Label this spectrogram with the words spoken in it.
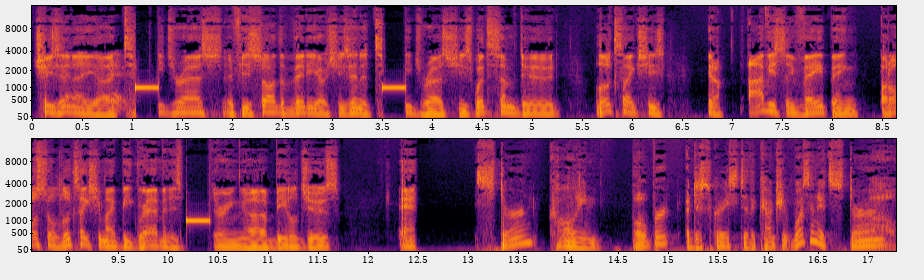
She's in a uh, t- dress. If you saw the video, she's in a t- dress. She's with some dude. Looks like she's, you know, obviously vaping, but also looks like she might be grabbing his during uh, Beetlejuice. And Stern calling Boebert a disgrace to the country. Wasn't it Stern Wow.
